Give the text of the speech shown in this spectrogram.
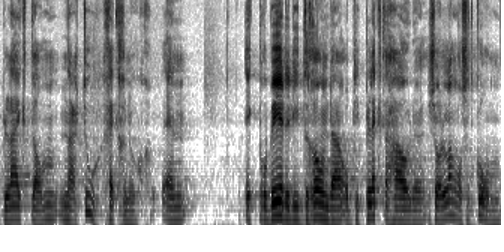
blijkt dan, naartoe, gek genoeg. En ik probeerde die drone daar op die plek te houden, zo lang als het kon.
